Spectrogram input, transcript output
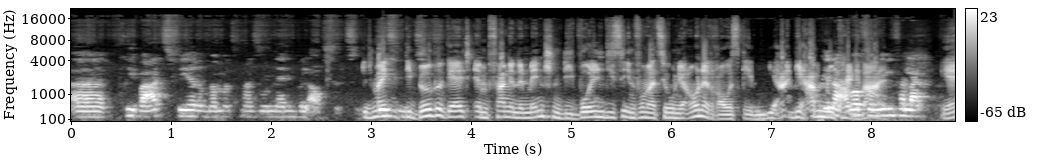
äh, Privatsphäre, wenn man es mal so nennen will, auch schützen. Ich meine, die Bürgergeld empfangenden Menschen, die wollen diese Informationen ja auch nicht rausgeben. Die, die haben genau, nur keine Wahl. Ja,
